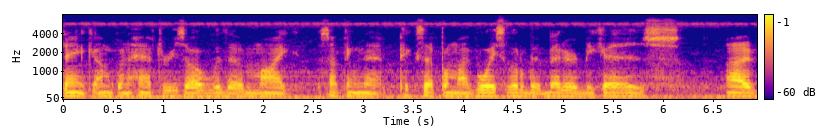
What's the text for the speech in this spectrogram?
think I'm going to have to resolve with a mic, something that picks up on my voice a little bit better because I've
